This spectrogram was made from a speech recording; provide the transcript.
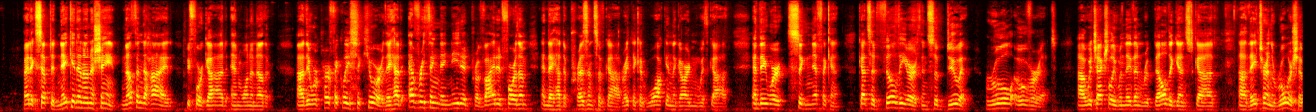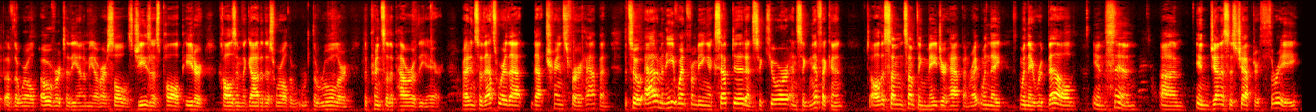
Right? Accepted, naked and unashamed, nothing to hide before God and one another. Uh, they were perfectly secure. They had everything they needed provided for them, and they had the presence of God, right? They could walk in the garden with God. And they were significant. God said, fill the earth and subdue it, rule over it. Uh, which actually, when they then rebelled against God, uh, they turn the rulership of the world over to the enemy of our souls. Jesus, Paul, Peter calls him the God of this world, the, the ruler, the prince of the power of the air. Right? And so that's where that, that transfer happened. But so Adam and Eve went from being accepted and secure and significant to all of a sudden something major happened, right? When they when they rebelled in sin, um, in Genesis chapter 3,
